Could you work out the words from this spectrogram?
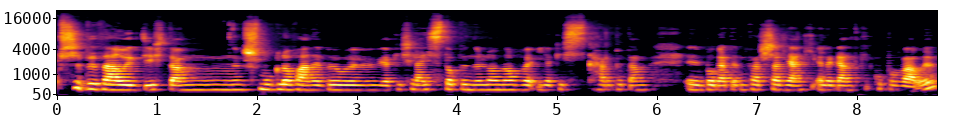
przybywały gdzieś tam, szmuglowane były jakieś rajstopy nylonowe i jakieś skarby tam bogate warszawianki, elegantki kupowały.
